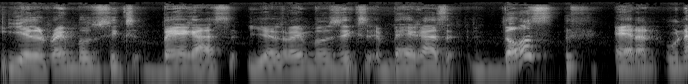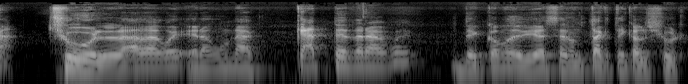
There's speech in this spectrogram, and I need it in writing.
Y el Rainbow Six Vegas y el Rainbow Six Vegas 2 eran una chulada, güey. Eran una cátedra, güey, de cómo debía ser un tactical shooter.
